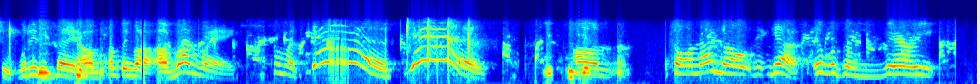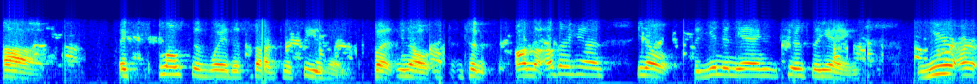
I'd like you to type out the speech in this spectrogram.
shoot what did he say um, something about a runway. So I'm like yes yes. Um, so on that note, yes, it was a very uh, explosive way to start the season. But you know, to on the other hand, you know, the yin and yang. Here's the yang. We are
